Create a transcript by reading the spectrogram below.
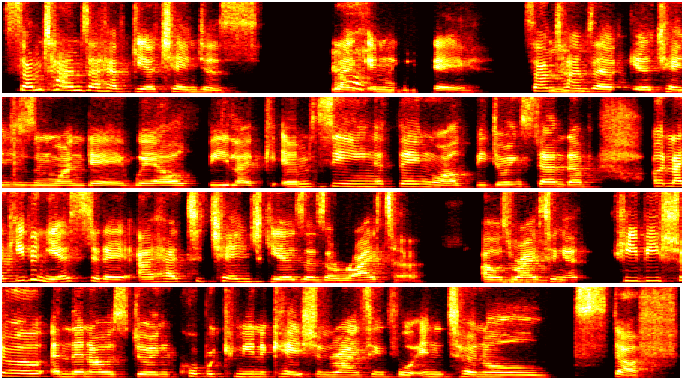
Sometimes I have gear changes, like in one day. Sometimes mm. I gear changes in one day where I'll be like emceeing a thing or I'll be doing stand up. But like even yesterday, I had to change gears as a writer. I was mm. writing a TV show and then I was doing corporate communication writing for internal stuff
